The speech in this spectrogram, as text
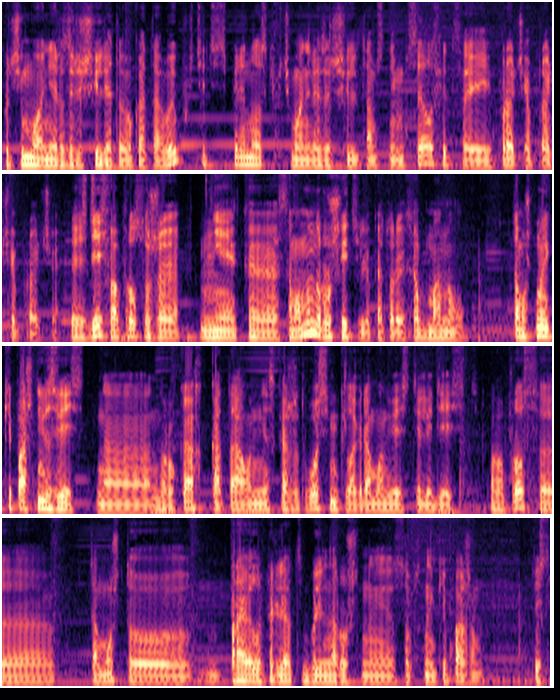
Почему они разрешили этого кота выпустить из переноски, почему они разрешили там с ним селфиться и прочее, прочее, прочее. То есть здесь вопрос уже не к самому нарушителю, который их обманул, Потому что ну, экипаж не взвесит на, на руках кота, он не скажет 8 килограмм он весит или 10. А вопрос э, к тому, что правила перелета были нарушены, собственно, экипажем. То есть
